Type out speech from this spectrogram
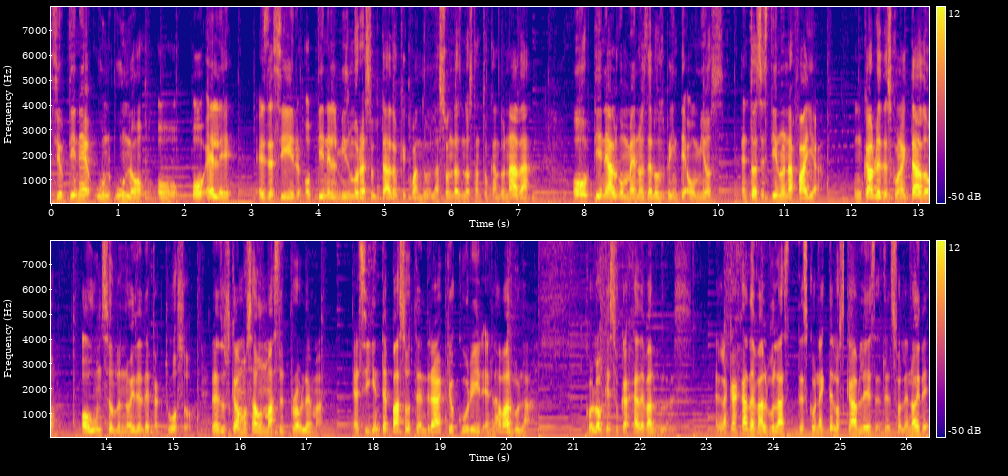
Si obtiene un 1 o OL, es decir, obtiene el mismo resultado que cuando las ondas no están tocando nada, o obtiene algo menos de los 20 ohmios, entonces tiene una falla, un cable desconectado o un solenoide defectuoso. Reduzcamos aún más el problema. El siguiente paso tendrá que ocurrir en la válvula. Coloque su caja de válvulas. En la caja de válvulas desconecte los cables del solenoide.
